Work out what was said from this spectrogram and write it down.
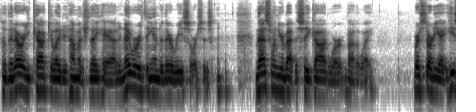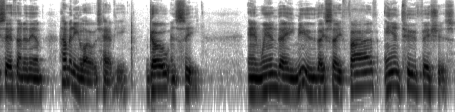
So they'd already calculated how much they had, and they were at the end of their resources. That's when you're about to see God work, by the way. Verse 38 He saith unto them, How many loaves have ye? Go and see. And when they knew, they say, Five and two fishes.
